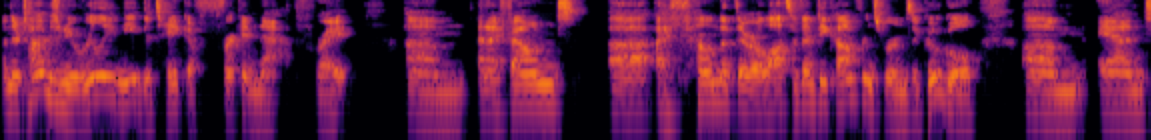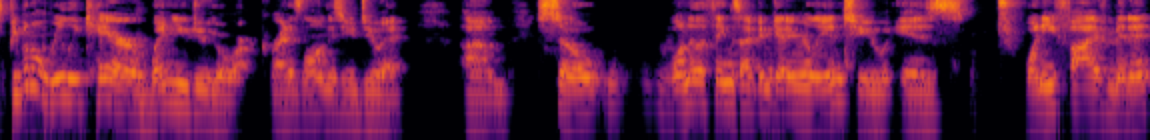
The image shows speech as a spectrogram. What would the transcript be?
And there are times when you really need to take a freaking nap, right? Um, and I found uh, I found that there are lots of empty conference rooms at Google, um, and people don't really care when you do your work, right? As long as you do it. Um, so one of the things I've been getting really into is 25 minute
